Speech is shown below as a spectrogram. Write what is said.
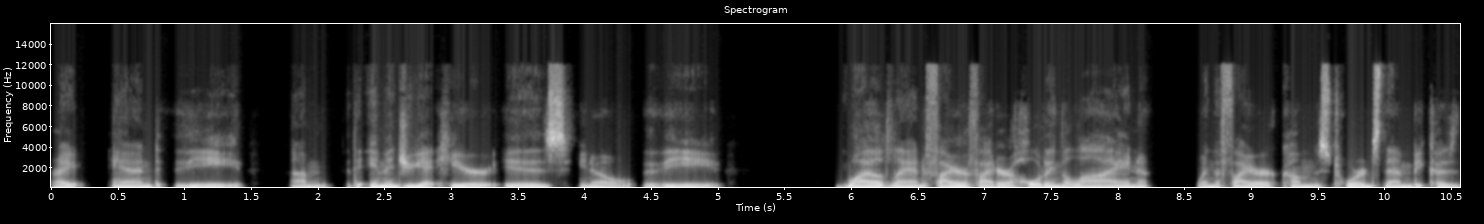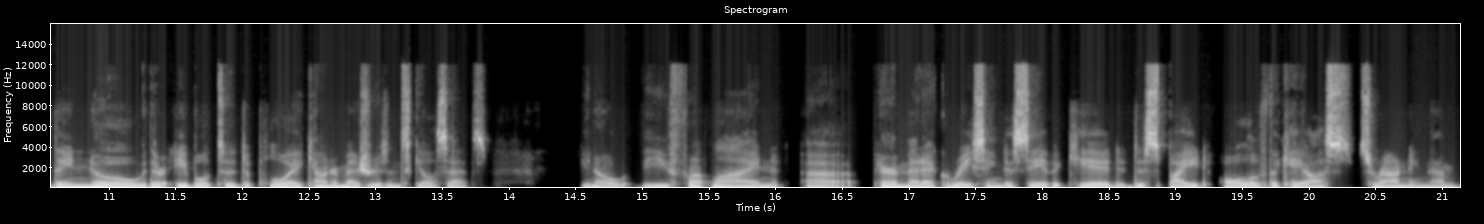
right? And the um, the image you get here is, you know, the wildland firefighter holding the line when the fire comes towards them because they know they're able to deploy countermeasures and skill sets you know, the frontline uh, paramedic racing to save a kid despite all of the chaos surrounding them.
